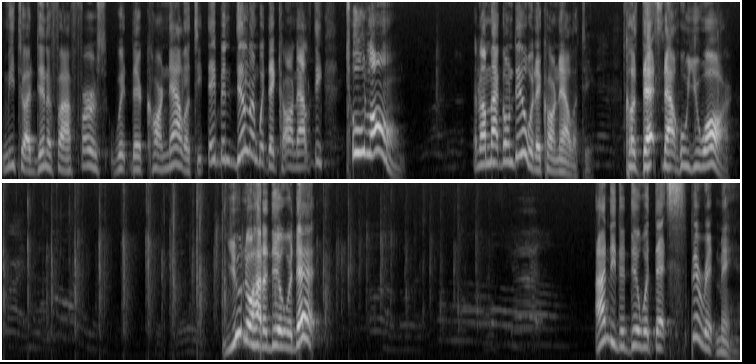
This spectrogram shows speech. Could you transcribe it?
me to identify first with their carnality. They've been dealing with their carnality too long. And I'm not going to deal with their carnality because that's not who you are. You know how to deal with that. I need to deal with that spirit man.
